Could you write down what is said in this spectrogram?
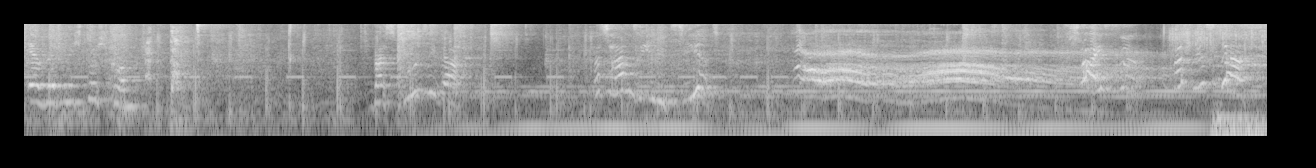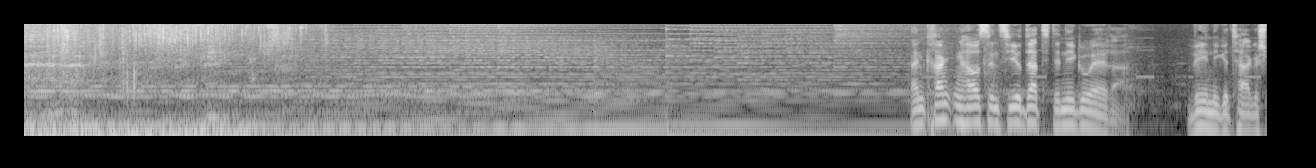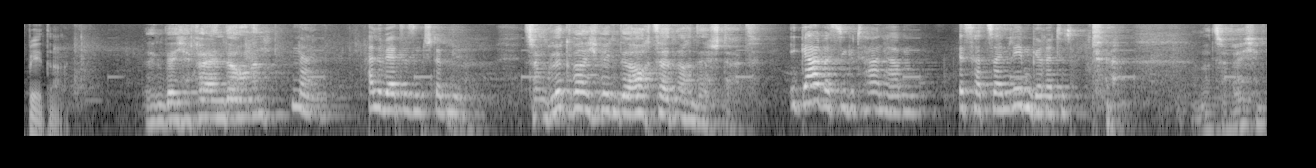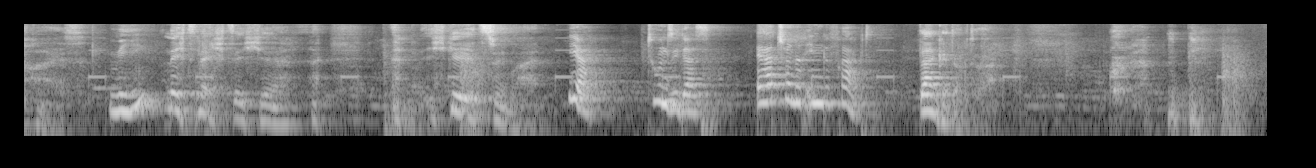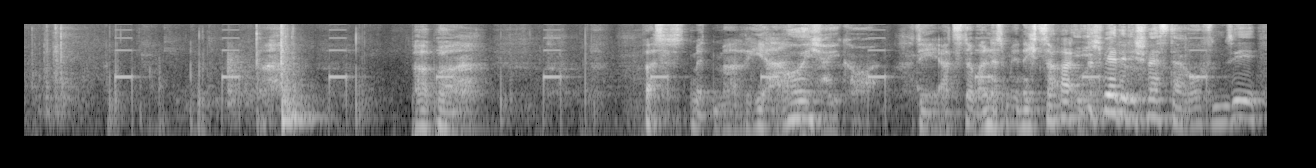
Er wird nicht durchkommen. Verdammt! Was tun Sie da? Was haben Sie initiiert? Scheiße! Ein Krankenhaus in Ciudad de Neguera. Wenige Tage später. Irgendwelche Veränderungen? Nein, alle Werte sind stabil. Zum Glück war ich wegen der Hochzeit noch in der Stadt. Egal, was Sie getan haben, es hat sein Leben gerettet. Tja, aber zu welchem Preis? Wie? Nichts, nichts. Ich, äh, ich gehe jetzt zu ihm rein. Ja, tun Sie das. Er hat schon nach Ihnen gefragt. Danke, Doktor. Papa, was ist mit Maria? Ruhig, Rico. Die Ärzte wollen es mir nicht sagen. Ich werde die Schwester rufen. Sie,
